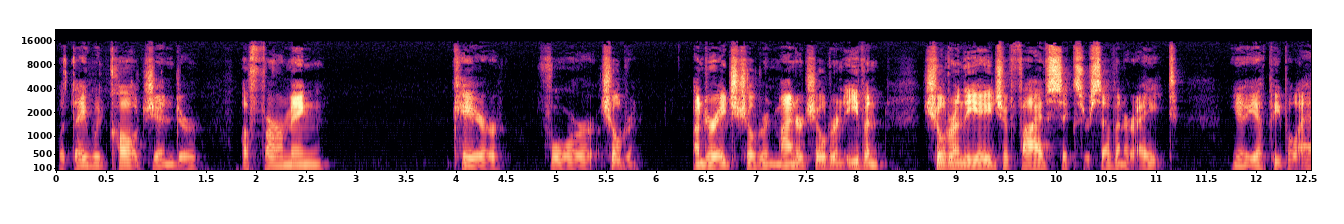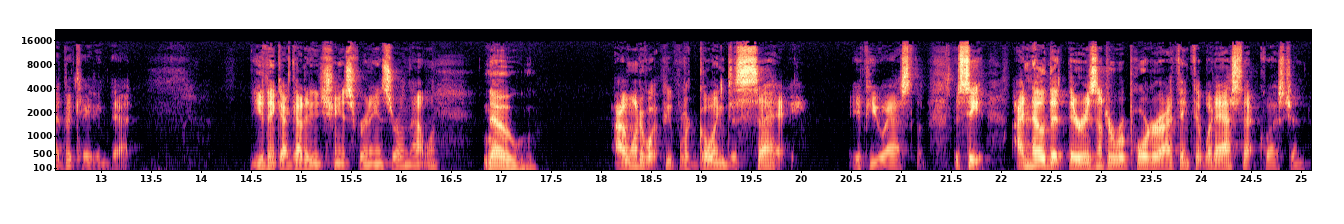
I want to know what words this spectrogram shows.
what they would call gender affirming care for children, underage children, minor children, even children the age of five, six, or seven, or eight. You know, you have people advocating that. Do you think I got any chance for an answer on that one? No. I wonder what people are going to say if you ask them. But see, I know that there isn't a reporter, I think, that would ask that question.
